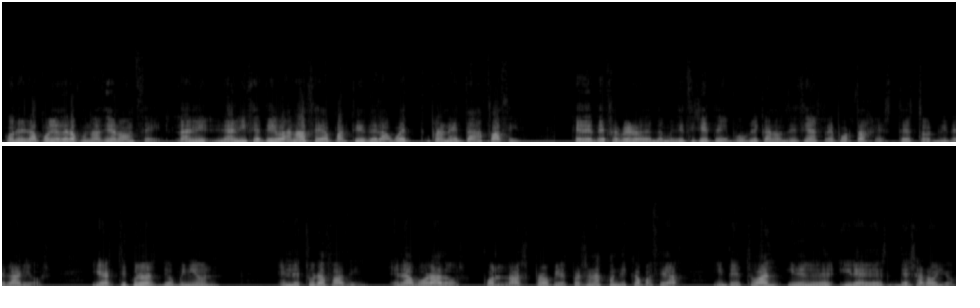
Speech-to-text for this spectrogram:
Con el apoyo de la Fundación 11, la, iniciativa nace a partir de la web Planeta Fácil, que desde febrero del 2017 publica noticias, reportajes, textos literarios y artículos de opinión en lectura fácil, elaborados por las propias personas con discapacidad intelectual y de, desarrollo.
